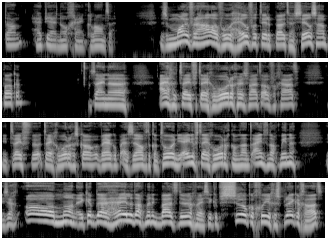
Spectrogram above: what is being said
dan heb jij nog geen klanten. Het is een mooi verhaal over hoe heel veel therapeuten hun sales aanpakken. Er zijn uh, eigenlijk twee vertegenwoordigers waar het over gaat. Die twee vertegenwoordigers komen, werken op hetzelfde kantoor. En die ene vertegenwoordiger komt aan het eind van de dag binnen. En zegt: Oh man, ik heb de hele dag ben ik buiten de deur geweest. Ik heb zulke goede gesprekken gehad.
